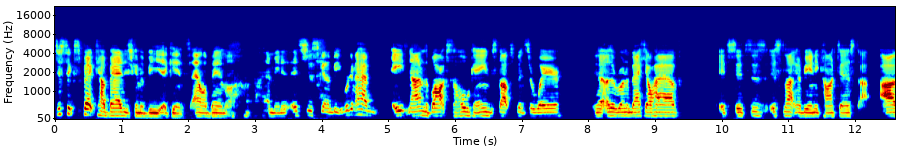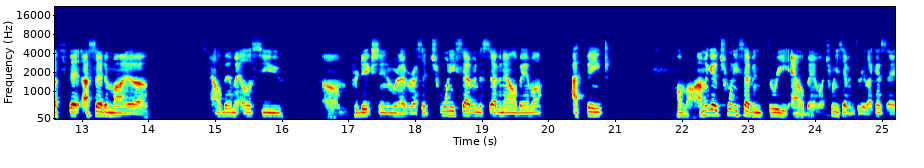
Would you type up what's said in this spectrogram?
just expect how bad he's going to be against Alabama. I mean, it's just going to be. We're going to have eight, nine in the box the whole game to stop Spencer Ware, the other running back y'all have. It's it's it's not going to be any contest. I I, I said in my uh, Alabama LSU um, prediction whatever, I said 27 to seven Alabama. I think. Hold on, I'm gonna go 27-3 Alabama. 27-3, like I said,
